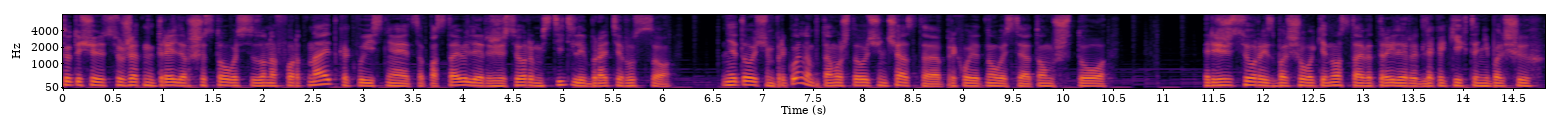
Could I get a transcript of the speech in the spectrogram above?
Тут еще сюжетный трейлер шестого сезона Fortnite, как выясняется, поставили режиссеры Мстителей братья Руссо. Это очень прикольно, потому что очень часто приходят новости о том, что режиссеры из большого кино ставят трейлеры для каких-то небольших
